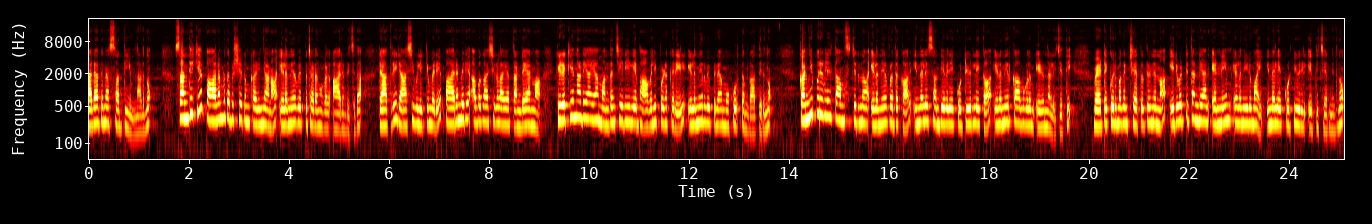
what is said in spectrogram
ആരാധനാ സദ്യയും നടന്നു. സന്ധ്യയ്ക്ക് പാലമൃതഭിഷേകം കഴിഞ്ഞാണ് ഇളനീർ വെപ്പ് ചടങ്ങുകൾ ആരംഭിച്ചത്. രാത്രി രാശി വിളിക്കും വരെ പാരമ്പര്യ അവകാശികളായ തണ്ടയാന്മാർ കിഴക്കേനടയായ മന്തഞ്ചേരിയിലെ ഭാവലിപ്പുഴക്കരയിൽ ഇളനീർ വെപ്പിന് മുഹൂർത്തം കാത്തിരുന്നു. കഞ്ഞിപ്പുരകളിൽ താമസിച്ചിരുന്ന ഇളനീർ വ്രതക്കാർ ഇന്നലെ സന്ധ്യ വരെ കൊട്ടിയൂരിലേക്ക് ഇളനീർ കാവുകളും എഴുന്നള്ളിച്ചെത്തി. വേട്ടക്കുരുമകൻ ക്ഷേത്രത്തിൽ നിന്ന് ഇരുവട്ടിത്തണ്ടയാൻ എണ്ണയും ഇളനീരുമായി ഇന്നലെ കൊട്ടിയൂരിൽ എത്തിച്ചേർന്നിരുന്നു.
